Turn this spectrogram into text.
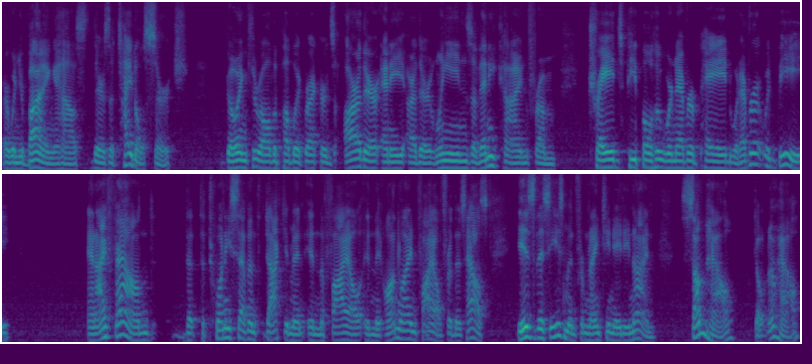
or when you're buying a house there's a title search going through all the public records. Are there any are there liens of any kind from tradespeople who were never paid whatever it would be? And i found that the 27th document in the file in the online file for this house is this easement from 1989 somehow don't know how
